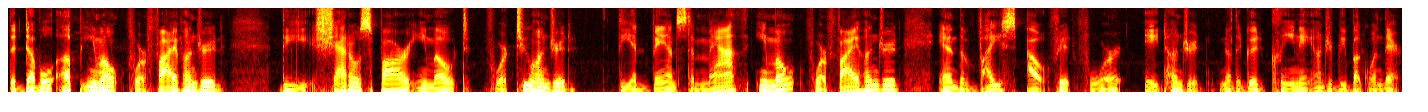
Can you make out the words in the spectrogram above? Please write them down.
the Double Up emote for 500, the Shadow Spar emote for 200, the Advanced Math emote for 500, and the Vice outfit for 800. Another good, clean 800 V buck one there.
